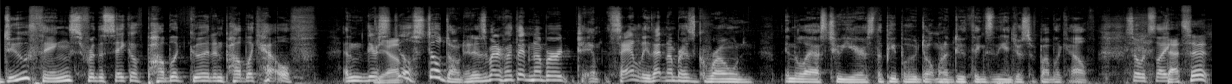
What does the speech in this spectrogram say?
do things for the sake of public good and public health. And they're Yep. still still don't. And as a matter of fact, that number, sadly, that number has grown in the last two years. The people who don't want to do things in the interest of public health. So it's like That's it.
